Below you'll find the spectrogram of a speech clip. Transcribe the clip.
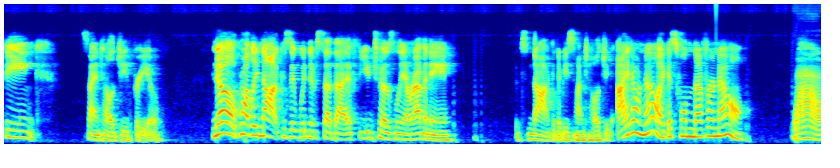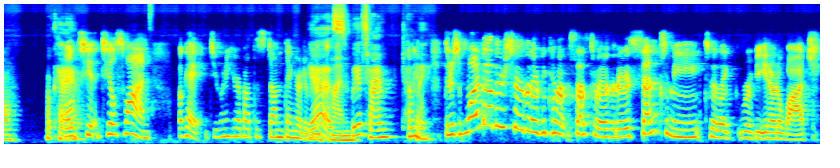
think Scientology for you. No, probably not because it wouldn't have said that if you chose Leah Remini. It's not going to be Scientology. I don't know. I guess we'll never know. Wow. Okay. Well, Te- Teal Swan. Okay, do you want to hear about this dumb thing or do we have time? we have time. Tell me. There's one other show that I've become obsessed with, and it was sent to me to like review, you know, to watch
